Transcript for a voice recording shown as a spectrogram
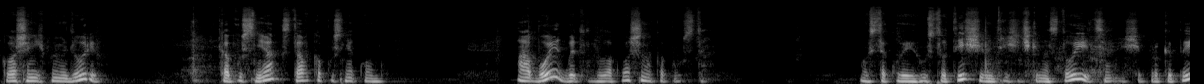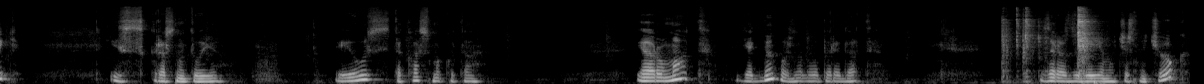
квашених помідорів, капусняк став капусняком. Або якби тут була квашена капуста. Ось такої густоти, що він трішечки настоїться, ще прокипить із краснотою. І ось така смакота. І аромат, якби можна було передати. Зараз додаємо чесничок.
